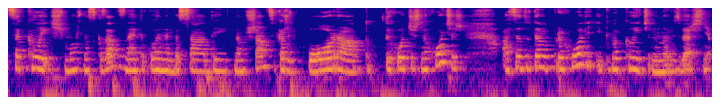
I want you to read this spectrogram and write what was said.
це клич, можна сказати. Знаєте, коли небеса дають нам шанс і кажуть, пора. Тобто ти хочеш, не хочеш, а це до тебе приходить і тебе кличе на нові звершення.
